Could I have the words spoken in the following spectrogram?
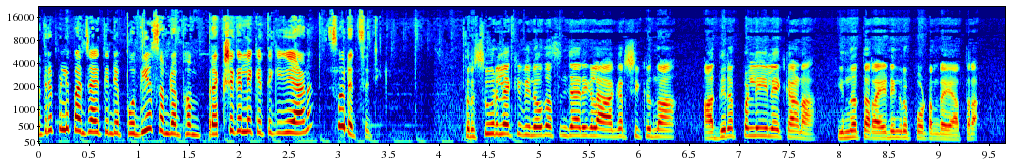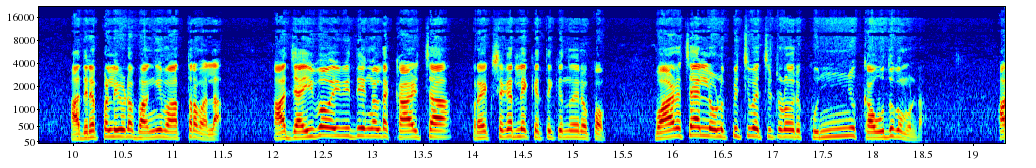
അതിരപ്പള്ളി പഞ്ചായത്തിന്റെ പുതിയ സംരംഭം പ്രേക്ഷകരിലേക്ക് എത്തിക്കുകയാണ് സൂരജ് സജി. തൃശൂരിലേക്ക് വിനോദസഞ്ചാരികളെ ആകർഷിക്കുന്ന അതിരപ്പള്ളിയിലേക്കാണ് ഇന്നത്തെ റൈഡിംഗ് റിപ്പോർട്ടറിന്റെ യാത്ര. അതിരപ്പള്ളിയുടെ ഭംഗി മാത്രമല്ല ആ ജൈവ വൈവിധ്യങ്ങളുടെ കാഴ്ച പ്രേക്ഷകരിലേക്ക് എത്തിക്കുന്നതിനൊപ്പം വാഴച്ചാലിൽ ഒളിപ്പിച്ചു വെച്ചിട്ടുള്ള ഒരു കുഞ്ഞു കൗതുകമുണ്ട്. ആ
